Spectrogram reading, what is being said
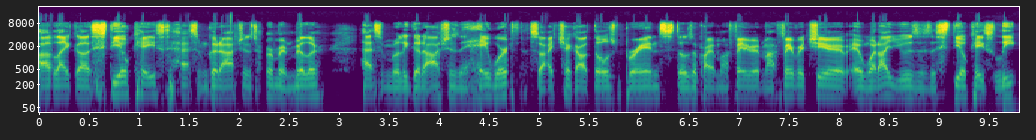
I like uh, Steelcase has some good options. Herman Miller has some really good options in Haworth. So I check out those brands. Those are probably my favorite. My favorite chair and what I use is the Steelcase Leap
